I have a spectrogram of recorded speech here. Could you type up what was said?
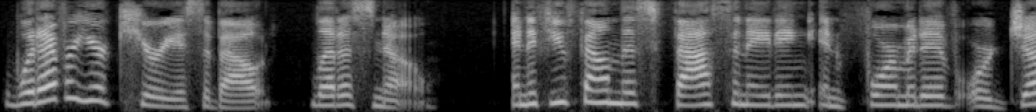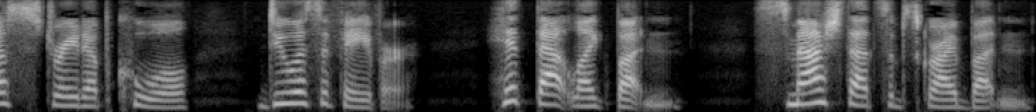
Whatever you're curious about, let us know. And if you found this fascinating, informative, or just straight up cool, do us a favor. Hit that like button, smash that subscribe button,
